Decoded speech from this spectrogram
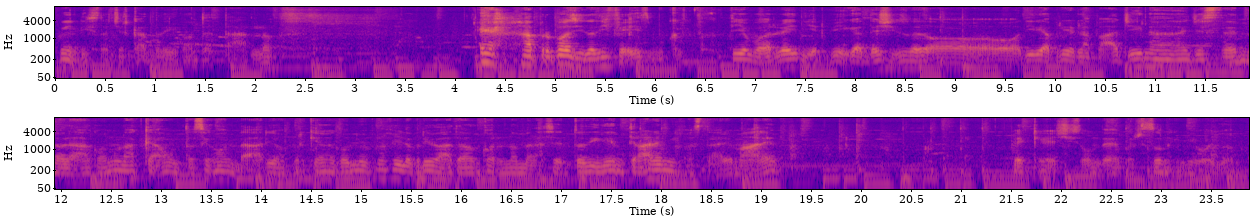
quindi sto cercando di contattarlo. E a proposito di Facebook infatti io vorrei dirvi che ho deciso di riaprire la pagina gestendola con un account secondario perché col mio profilo privato ancora non me la sento di rientrare mi fa stare male. Perché ci sono delle persone che mi vogliono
